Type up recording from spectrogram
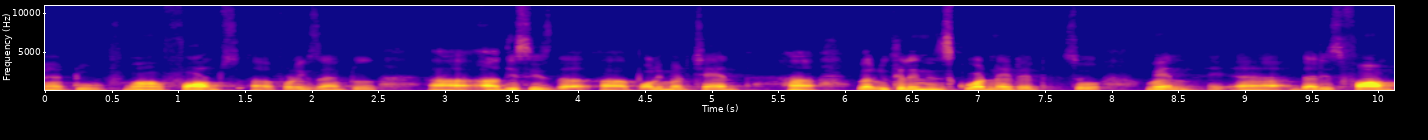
uh, two uh, forms uh, for example this is the polymer chain where ethylene is coordinated. So, when that is formed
